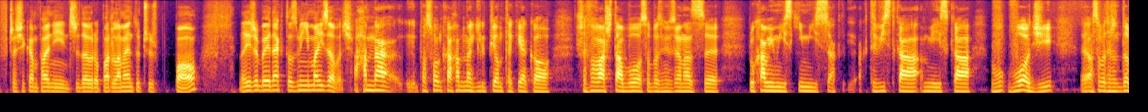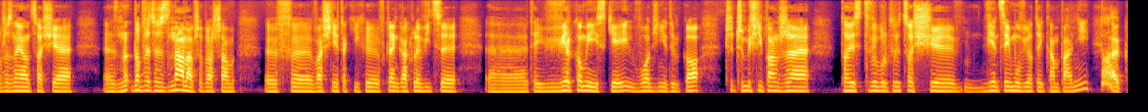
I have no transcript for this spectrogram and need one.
w czasie kampanii czy do Europarlamentu, czy już po, no i żeby jednak to zminimalizować. Hanna, posłanka Hanna Gil-Piątek jako szefowa sztabu, osoba związana z ruchami miejskimi, aktywistka miejska w, w Łodzi, osoba też dobrze znająca się dobrze też znana, przepraszam, w właśnie takich w kręgach lewicy tej wielkomiejskiej, w Łodzi nie tylko. Czy, czy myśli pan, że to jest wybór, który coś więcej mówi o tej kampanii? Tak.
